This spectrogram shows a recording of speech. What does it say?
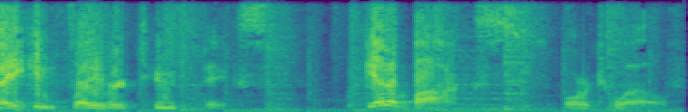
Bacon flavored toothpicks. Get a box or 12.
